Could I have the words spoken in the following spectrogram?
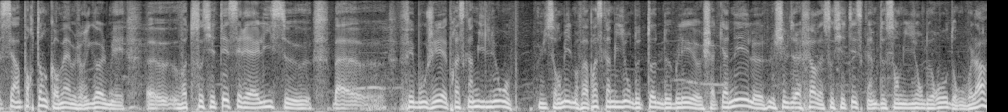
c'est important quand même, je rigole, mais euh, votre société Céréalis euh, bah, fait bouger presque un million. 800 000, mais enfin presque un million de tonnes de blé euh, chaque année. Le, le chiffre d'affaires de la société, c'est quand même 200 millions d'euros. Donc voilà,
